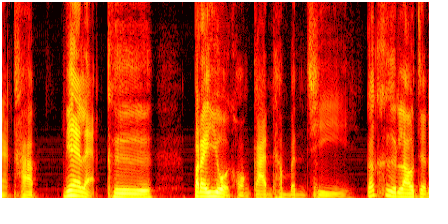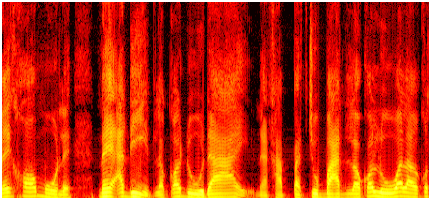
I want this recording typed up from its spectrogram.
นะครับ เนี่ยแหละคือประโยชน์ของการทำบัญชี ก็คือเราจะได้ข้อมูลเลย ในอดีตเราก็ดูได้นะครับ ปัจจุบันเราก็รู้ว่าเราก็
